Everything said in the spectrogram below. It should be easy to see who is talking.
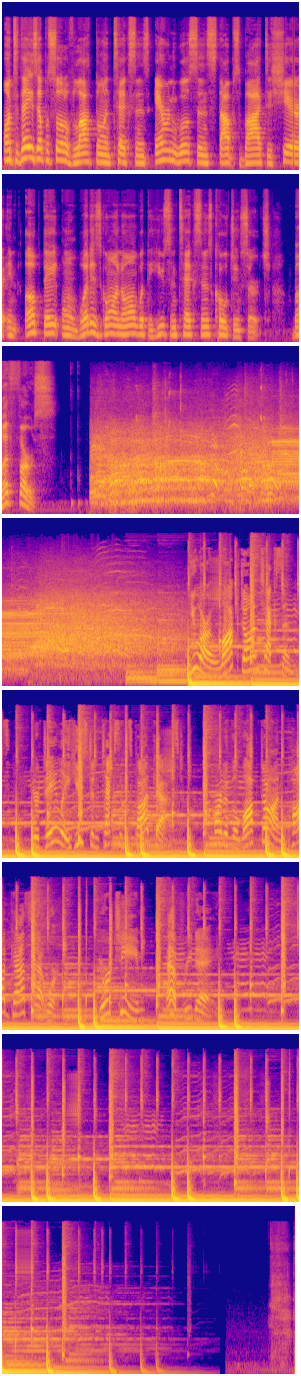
Speaker 1: On today's episode of Locked On Texans, Aaron Wilson stops by to share an update on what is going on with the Houston Texans coaching search. But first, you
Speaker 2: are Locked On Texans, your daily Houston Texans podcast, part of the Locked On Podcast Network. Your team every day.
